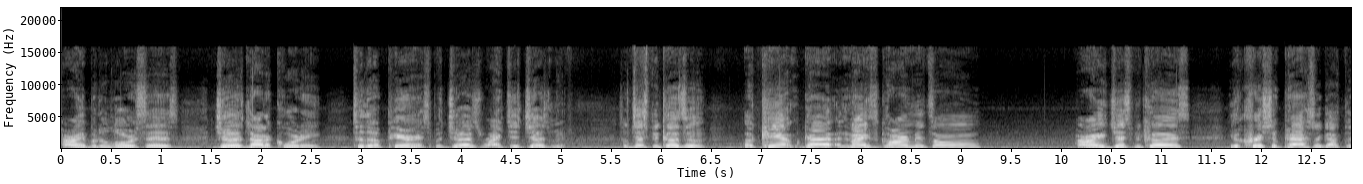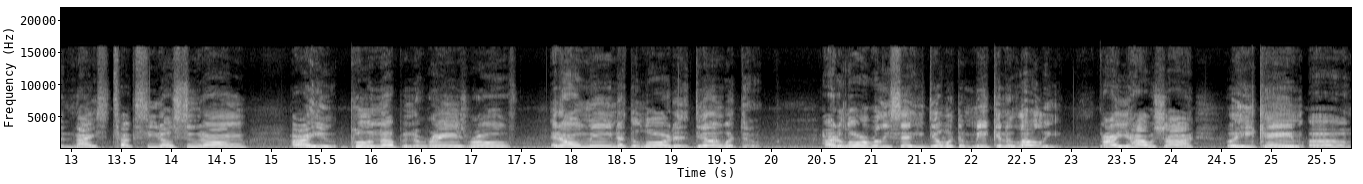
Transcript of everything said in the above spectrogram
All right, but the Lord says, judge not according to the appearance, but judge righteous judgment. So just because a, a camp got a nice garments on, all right, just because your Christian pastor got the nice tuxedo suit on, all right, he pulling up in the Range Rover. It don't mean that the Lord is dealing with them. All right, the Lord really said he deal with the meek and the lowly. All right, Yahweh Shai, but he came uh,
